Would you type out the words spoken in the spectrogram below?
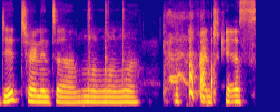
did turn into mwah, mwah, mwah, French kiss?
